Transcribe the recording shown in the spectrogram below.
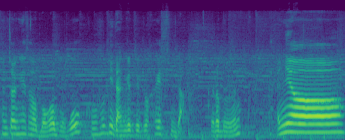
선정해서 먹어보고 그 후기 남겨드리도록 하겠습니다. 여러분 안녕.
